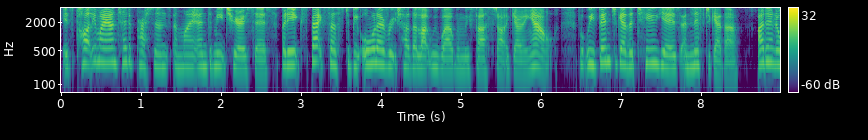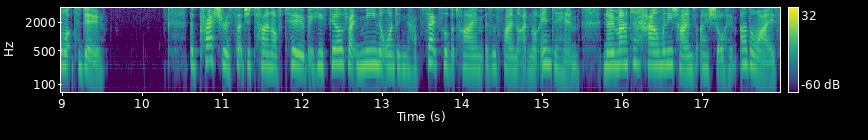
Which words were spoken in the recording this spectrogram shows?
It's partly my antidepressants and my endometriosis, but he expects us to be all over each other like we were when we first started going out. But we've been together two years and lived together. I don't know what to do. The pressure is such a turn off too, but he feels like me not wanting to have sex all the time is a sign that I'm not into him, no matter how many times I show him otherwise.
